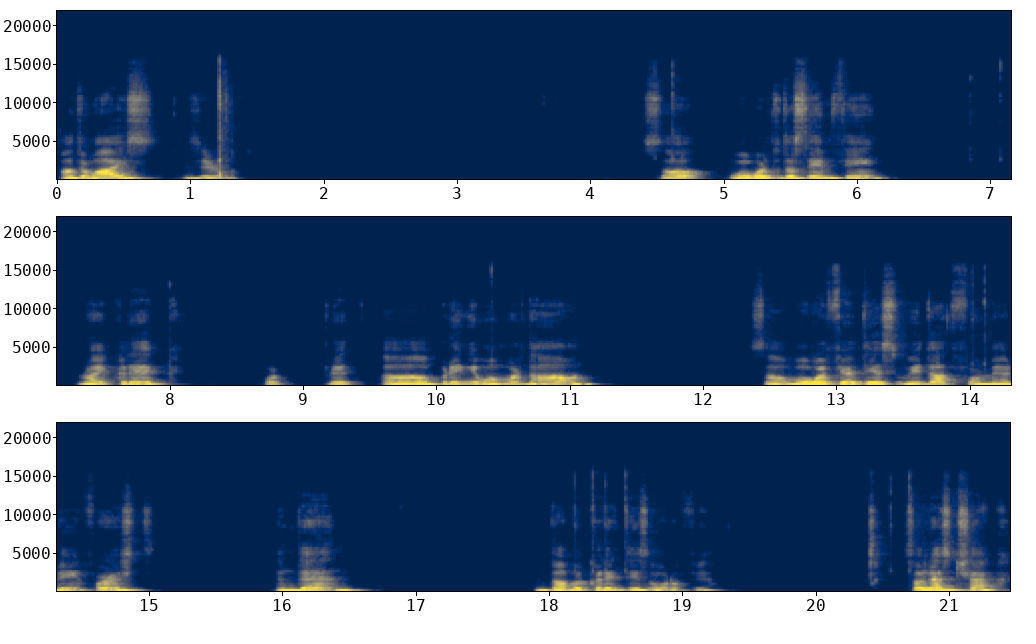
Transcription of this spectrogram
otherwise 0 so we will do the same thing. Right click uh, bring it one more down. So we will fill this without formatting first, and then double click this autofill. So let's check.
